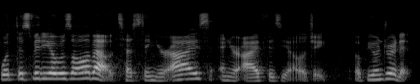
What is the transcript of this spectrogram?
what this video was all about, testing your eyes and your eye physiology. Hope you enjoyed it.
